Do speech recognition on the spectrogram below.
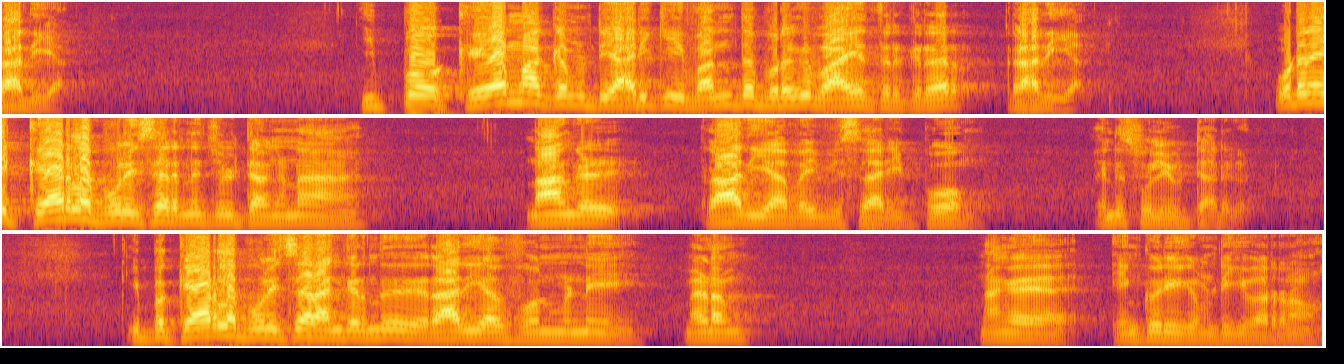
ராதியா இப்போ கேமா கமிட்டி அறிக்கை வந்த பிறகு வாயை திறக்கிறார் ராதியா உடனே கேரள போலீஸார் என்ன சொல்லிட்டாங்கன்னா நாங்கள் ராதியாவை விசாரிப்போம் என்று சொல்லிவிட்டார்கள். இப்போ கேரள போலீஸார் அங்கேருந்து ராதியாவை ஃபோன் பண்ணி மேடம் நாங்கள் என்கொயரி கமிட்டிக்கு வர்றோம்.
